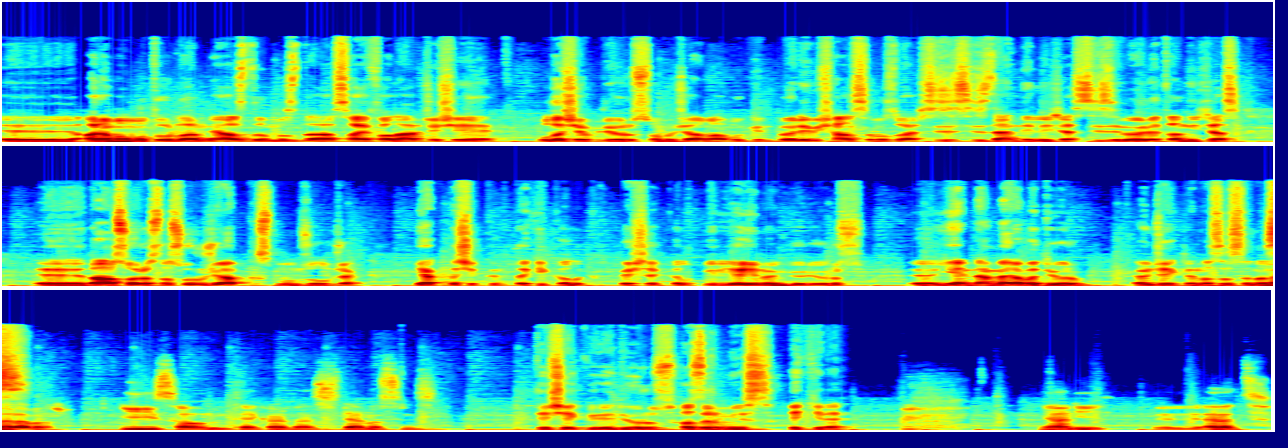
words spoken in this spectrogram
e, arama motorlarına yazdığımızda sayfalarca şeye ulaşabiliyoruz sonuca ama bugün böyle bir şansımız var. Sizi sizden dinleyeceğiz. Sizi böyle tanıyacağız. E, daha sonrasında soru cevap kısmımız olacak. Yaklaşık 40 dakikalık, 45 dakikalık bir yayın öngörüyoruz. E, yeniden merhaba diyorum. Öncelikle nasılsınız? Merhabalar. İyi sağ olun tekrardan. Sizler nasılsınız? Teşekkür ediyoruz. Hazır mıyız Pekin'e? Yani e, evet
